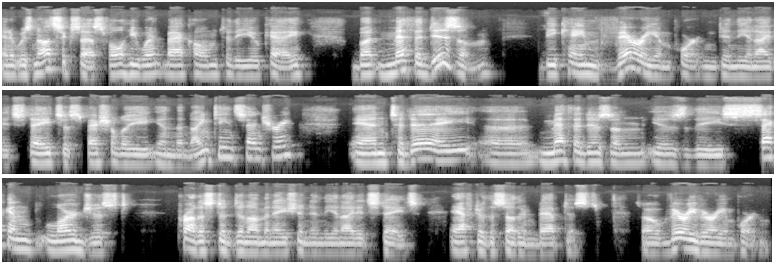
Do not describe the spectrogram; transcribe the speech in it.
and it was not successful. He went back home to the UK. But Methodism became very important in the United States, especially in the 19th century. And today, uh, Methodism is the second largest Protestant denomination in the United States after the Southern Baptists. So, very, very important.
